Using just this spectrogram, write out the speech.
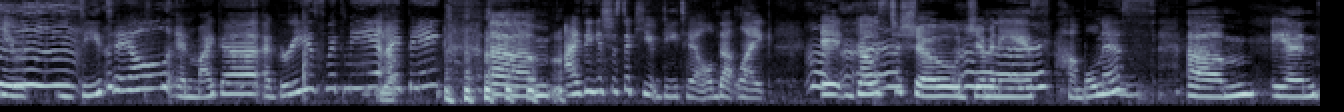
cute detail and Micah agrees with me, I think. Um, I think it's just a cute detail that like it goes to show Jiminy's humbleness um and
